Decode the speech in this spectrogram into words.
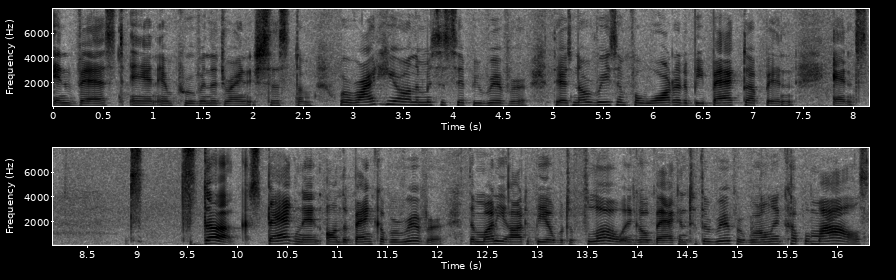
invest in improving the drainage system. We're right here on the Mississippi River. There's no reason for water to be backed up and and stuck, stagnant on the bank of a river. The money ought to be able to flow and go back into the river. We're only a couple miles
